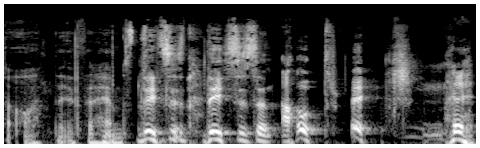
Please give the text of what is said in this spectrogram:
Ja, det är för hemskt. This is, this is an outrage.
